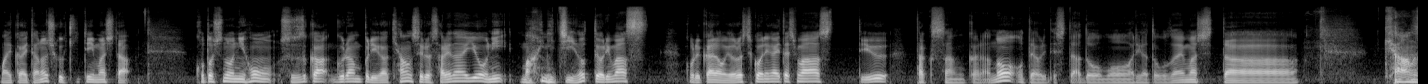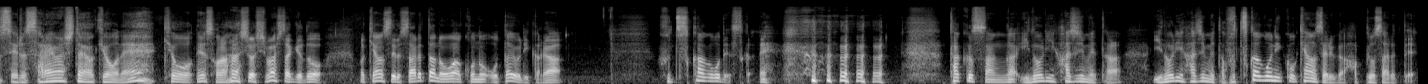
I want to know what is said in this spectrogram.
毎回楽しく聞いていました。今年の日本鈴鹿グランプリがキャンセルされないように毎日祈っております。これからもよろしくお願いいたします。っていうたくさんからのお便りでした。どうもありがとうございました。キャンセルされましたよ、今日ね。今日ね、その話をしましたけど、キャンセルされたのはこのお便りから2日後ですかね。たくさんが祈り始めた、祈り始めた2日後にこうキャンセルが発表されて、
